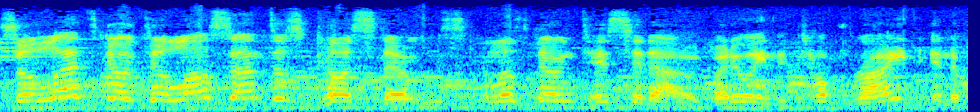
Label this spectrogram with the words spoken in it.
So let's go to Los Santos Customs and let's go and test it out. By the way, in the top right and the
